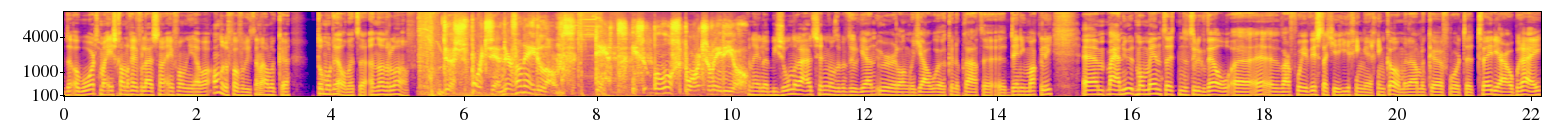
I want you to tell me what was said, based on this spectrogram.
de award. Maar eerst gaan we nog even luisteren naar een van jouw andere favorieten. Namelijk Tom Model met Another Love. De sportzender van Nederland. Dit is All Sports Radio. Een hele bijzondere uitzending, want we hebben natuurlijk ja, een uur lang met jou uh, kunnen praten, uh, Danny Makkely. Um, maar ja, nu het moment dat natuurlijk wel waarvoor je wist dat je hier ging, ging komen, namelijk voor het tweede jaar op rij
